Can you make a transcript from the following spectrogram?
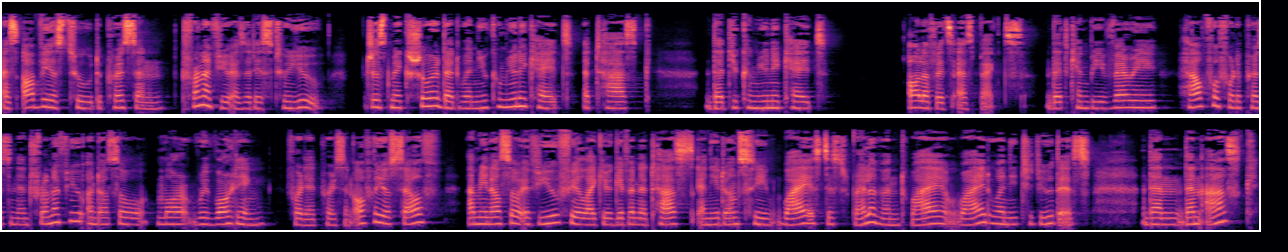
as obvious to the person in front of you as it is to you. Just make sure that when you communicate a task, that you communicate all of its aspects that can be very helpful for the person in front of you and also more rewarding for that person or for yourself. I mean, also if you feel like you're given a task and you don't see why is this relevant? Why, why do I need to do this? Then, then ask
